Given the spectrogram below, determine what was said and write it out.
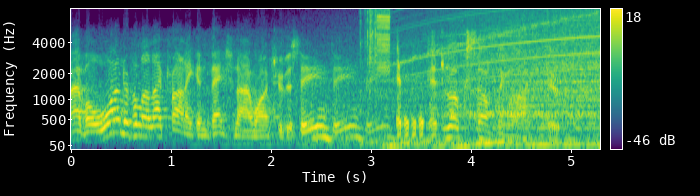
I have a wonderful electronic invention I want you to see. see, see. It, it looks something like this.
